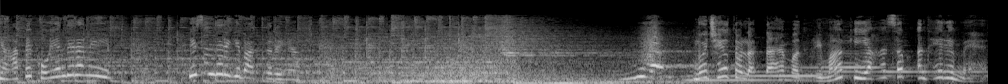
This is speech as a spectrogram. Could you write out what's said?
यहाँ पे कोई अंधेरा नहीं है। किस अंधेरे की बात कर रही हैं आप? मुझे तो लगता है मधुरिमा कि यहाँ सब अंधेरे में है।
